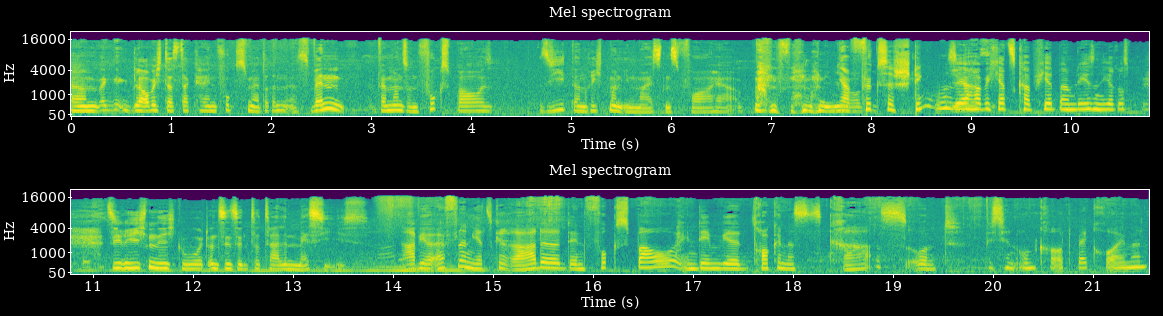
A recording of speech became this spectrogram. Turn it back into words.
Ähm, Glaube ich, dass da kein Fuchs mehr drin ist. Wenn, wenn man so einen Fuchsbau sieht, dann riecht man ihn meistens vorher, bevor man ihn Ja, Füchse stinken sehr, ja. habe ich jetzt kapiert beim Lesen Ihres Buches. Sie riechen nicht gut und sie sind totale Messis. Ja, wir öffnen jetzt gerade den Fuchsbau, indem wir trockenes Gras und ein bisschen Unkraut wegräumen.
